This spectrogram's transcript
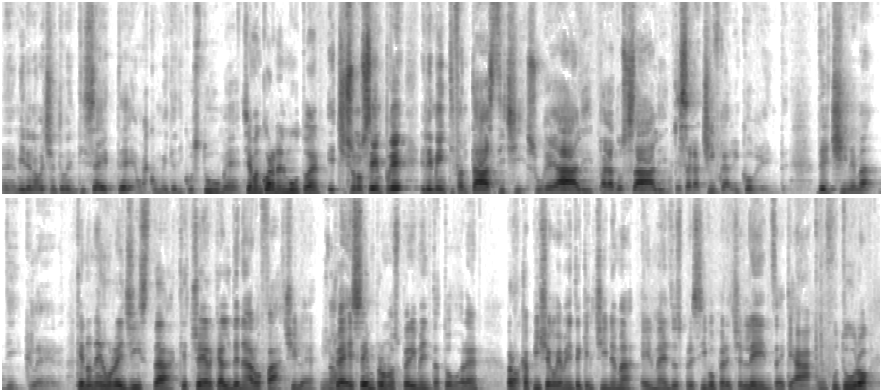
eh, 1927, è una commedia di costume Siamo ancora nel muto, eh? e ci sono sempre elementi fantastici, surreali, paradossali, che sarà cifra ricorrente del cinema di Claire. Che non è un regista che cerca il denaro facile, No. cioè è sempre uno sperimentatore, però capisce ovviamente che il cinema è il mezzo espressivo per eccellenza e che ha un futuro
